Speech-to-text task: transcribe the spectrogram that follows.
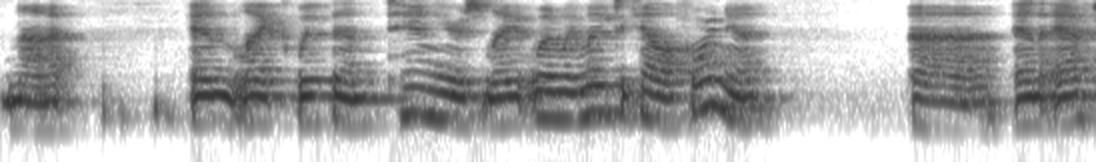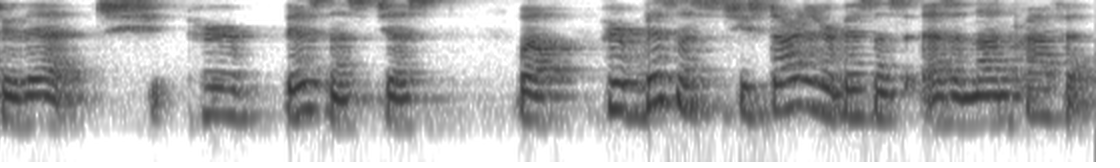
not. And like within ten years late, when we moved to California, uh, and after that, she, her business just well, her business. She started her business as a nonprofit.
